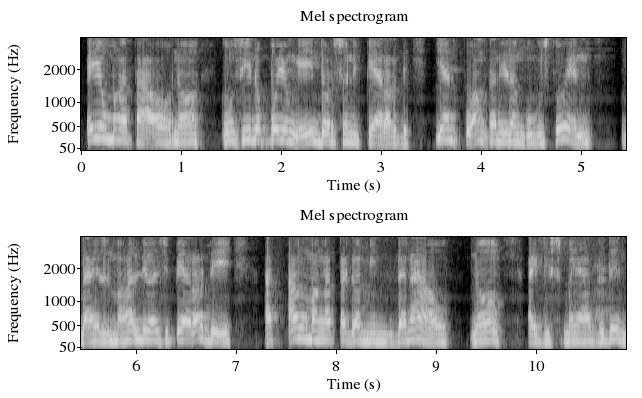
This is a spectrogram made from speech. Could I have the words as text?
eh yung mga tao, no? Kung sino po yung i-endorse ni PRRD, yan po ang kanilang gugustuhin dahil mahal nila si PRRD at ang mga taga Mindanao, no, ay dismayado din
